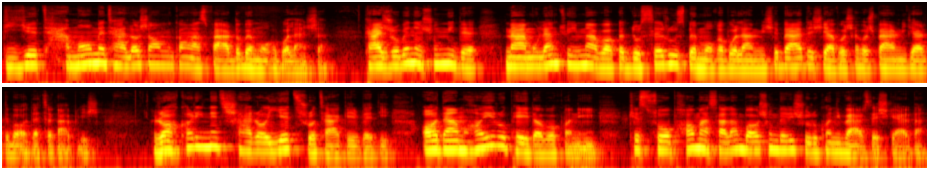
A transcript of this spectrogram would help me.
دیگه تمام تلاشمو می‌کنم از فردا به موقع بلند شم. تجربه نشون میده معمولا تو این مواقع دو سه روز به موقع بلند میشه بعدش یواش یواش برمیگرده به عادت قبلیش. راهکار اینه شرایط رو تغییر بدی. آدمهایی رو پیدا بکنی که صبحها مثلا باشون بری شروع کنی ورزش کردن.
